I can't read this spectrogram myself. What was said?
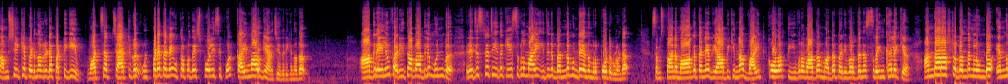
സംശയിക്കപ്പെടുന്നവരുടെ പട്ടികയും വാട്സാപ്പ് ചാറ്റുകൾ ഉൾപ്പെടെ തന്നെ ഉത്തർപ്രദേശ് പോലീസ് ഇപ്പോൾ കൈമാറുകയാണ് ചെയ്തിരിക്കുന്നത്. ആഗ്രയിലും ഫരീദാബാദിലും മുൻപ് രജിസ്റ്റർ ചെയ്ത കേസുകളുമായി ഇതിന് ബന്ധമുണ്ട് എന്നും റിപ്പോർട്ടുകളുണ്ട്. സംസ്ഥാനമാകെ തന്നെ വ്യാപിക്കുന്ന വൈറ്റ് കോളർ തീവ്രവാദ മതപരിവർത്തന ശൃംഖലയ്ക്ക് അന്താരാഷ്ട്ര ബന്ധങ്ങളുണ്ടോ എന്ന്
